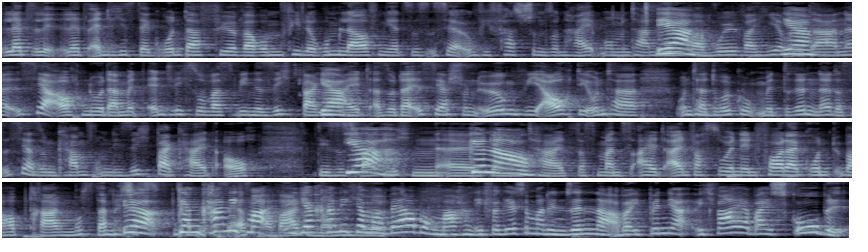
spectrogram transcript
letzt, letztendlich ist der Grund dafür, warum viele rumlaufen jetzt, es ist ja irgendwie fast schon so ein Hype momentan, Ja. Vulva, Vulva hier Ja. und da, ne, ist ja auch nur damit endlich sowas wie eine Sichtbarkeit, also da ist ja schon irgendwie auch die Unter, Unterdrückung mit drin, ne, das ist ja so ein Kampf um die Sichtbarkeit auch dieses Ja, weiblichen äh, genau. Genitals, dass man es halt einfach so in den Vordergrund überhaupt tragen muss, damit Ja, es, dann kann ich mal, ja, kann ich ja mal. Werbung machen. Ich vergesse immer den Sender, aber ich bin ja, ich war ja bei Scobel,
